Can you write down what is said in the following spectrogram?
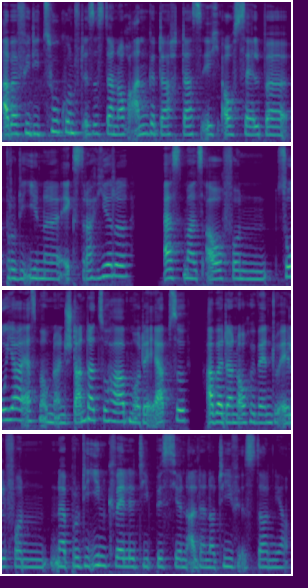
Aber für die Zukunft ist es dann auch angedacht, dass ich auch selber Proteine extrahiere. Erstmals auch von Soja, erstmal um einen Standard zu haben oder Erbse, aber dann auch eventuell von einer Proteinquelle, die ein bisschen alternativ ist dann, ja.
